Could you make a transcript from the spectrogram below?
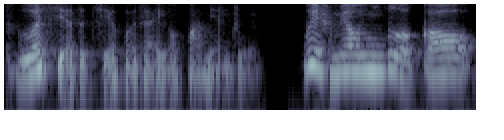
和谐的结合在一个画面中。为什么要用乐高？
